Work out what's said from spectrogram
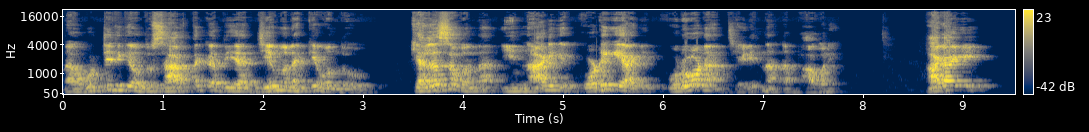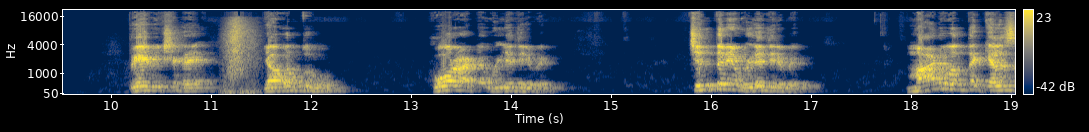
ನಾವು ಹುಟ್ಟಿದಕ್ಕೆ ಒಂದು ಸಾರ್ಥಕತೆಯ ಜೀವನಕ್ಕೆ ಒಂದು ಕೆಲಸವನ್ನ ಈ ನಾಡಿಗೆ ಕೊಡುಗೆಯಾಗಿ ಕೊಡೋಣ ಅಂತ ಹೇಳಿ ನನ್ನ ಭಾವನೆ. ಹಾಗಾಗಿ ಪ್ರಿಯ ವೀಕ್ಷಕರೇ, ಯಾವತ್ತು ಹೋರಾಟ ಒಳ್ಳೇದಿರಬೇಕು, ಚಿಂತನೆ ಒಳ್ಳೇದಿರಬೇಕು, ಮಾಡುವಂತ ಕೆಲಸ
